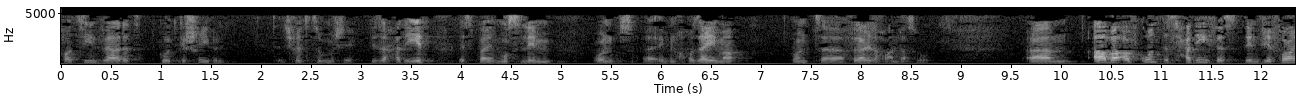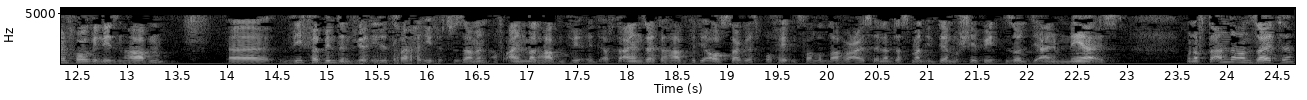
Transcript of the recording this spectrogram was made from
vollziehen werdet, gut geschrieben. Schritte zum Moschee. Dieser Hadith ist bei Muslim und äh, Ibn Khuzayma und äh, vielleicht auch anderswo. Ähm, aber aufgrund des Hadithes, den wir vorhin vorgelesen haben, äh, wie verbinden wir diese zwei Hadithe zusammen? Auf einmal haben wir, auf der einen Seite haben wir die Aussage des Propheten sallallahu alaihi wasallam, dass man in der Moschee beten soll, die einem näher ist. Und auf der anderen Seite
